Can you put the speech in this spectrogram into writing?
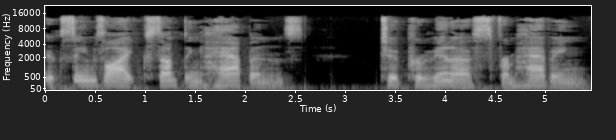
it seems like something happens to prevent us from having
